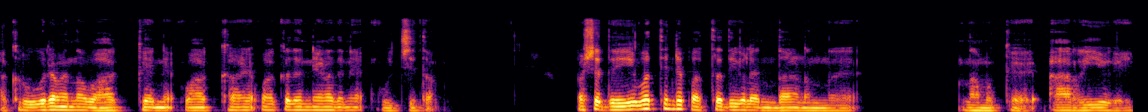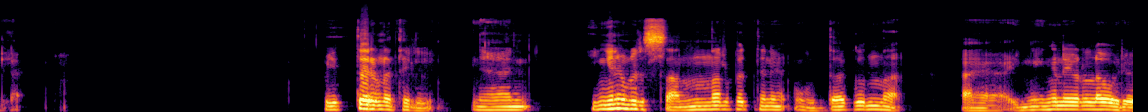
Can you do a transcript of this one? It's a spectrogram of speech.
അക്രൂരം എന്ന വാക്കിന് വാക്ക വാക്ക് തന്നെയാണ് അതിന് ഉചിതം. പക്ഷെ ദൈവത്തിന്റെ പദ്ധതികൾ എന്താണെന്ന് നമുക്ക് അറിയുകയില്ല. ഇത്തരുണത്തിൽ ഞാൻ ഇങ്ങനെയുള്ളൊരു സന്ദർഭത്തിന് ഉതകുന്ന ഇങ്ങനെയുള്ള ഒരു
